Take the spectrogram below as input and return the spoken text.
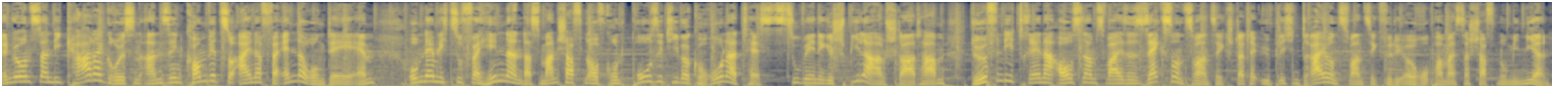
Wenn wir uns dann die Kadergrößen ansehen, kommen wir zu einer Veränderung der EM, um nämlich zu verhindern, dass Mannschaften aufgrund positiver Corona-Tests zu wenige Spieler am Start haben, dürfen die Trainer ausnahmsweise 26 statt der üblichen 23 für die Europameisterschaft nominieren.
